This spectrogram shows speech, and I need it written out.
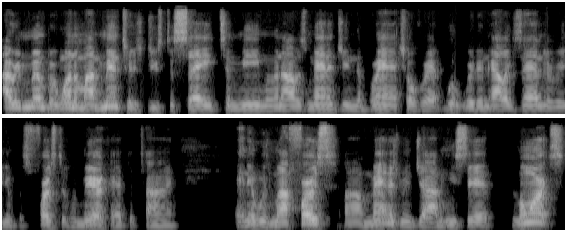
i remember one of my mentors used to say to me when i was managing the branch over at woodward in Alexandrine and it was first of america at the time and it was my first uh, management job and he said lawrence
